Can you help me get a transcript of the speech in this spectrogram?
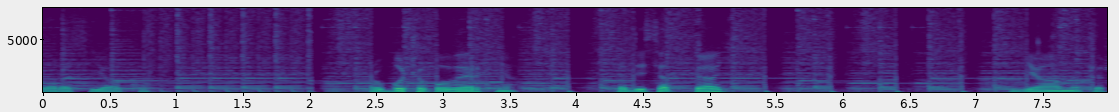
зараз яку. Робоча поверхня 55 діаметр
